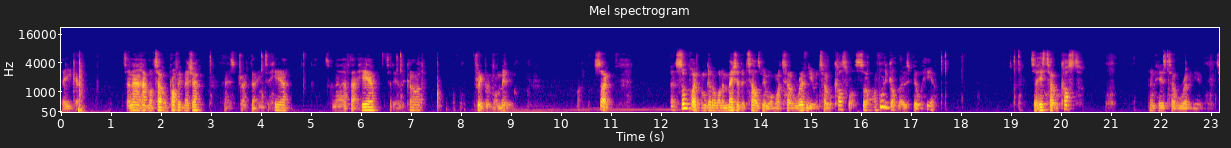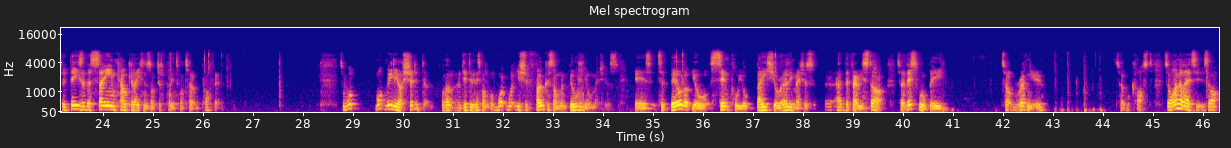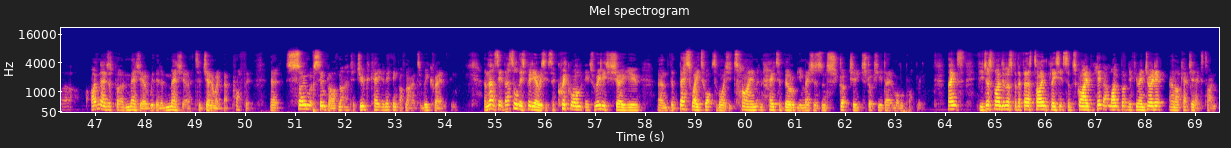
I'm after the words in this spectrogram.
there you go. So now I have my total profit measure. Let's drag that into here. So now I have that here, set it as a card, 3.1 million. So at some point I'm going to want a measure that tells me what my total revenue and total cost was. So I've already got those built here. So here's total cost and here's total revenue. So these are the same calculations I've just put into my total profit. So what, what really I should have done, although I did do in this model, but what, what you should focus on when building your measures is to build up your simple, your base, your early measures uh, at the very start. So this will be total revenue, total cost. So I'm allowed to, so uh, I've now just put a measure within a measure to generate that profit. Now, so much simpler. I've not had to duplicate anything. I've not had to recreate anything. And that's it. That's all this video is. It's a quick one. It's really to show you um, the best way to optimize your time and how to build up your measures and structure, structure your data model properly. Thanks. If you're just finding us for the first time, please hit subscribe, hit that like button if you enjoyed it, and I'll catch you next time.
